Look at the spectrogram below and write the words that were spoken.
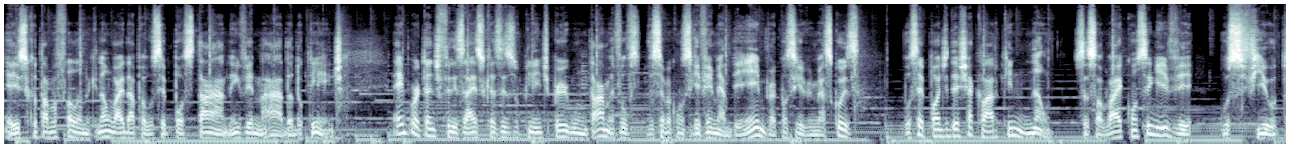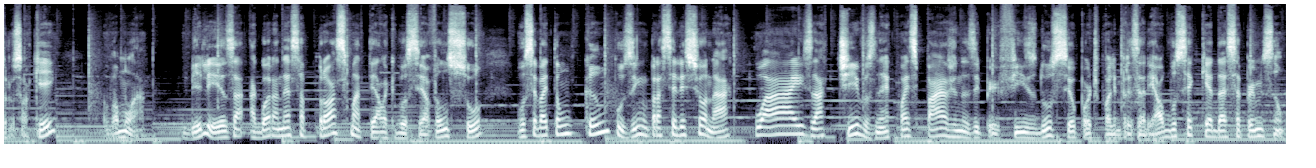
É isso que eu estava falando, que não vai dar para você postar nem ver nada do cliente. É importante frisar isso que às vezes o cliente pergunta: ah, mas você vai conseguir ver minha DM, vai conseguir ver minhas coisas? Você pode deixar claro que não. Você só vai conseguir ver os filtros, ok? Então vamos lá. Beleza, agora nessa próxima tela que você avançou, você vai ter um campozinho para selecionar quais ativos, né, quais páginas e perfis do seu portfólio empresarial você quer dar essa permissão.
